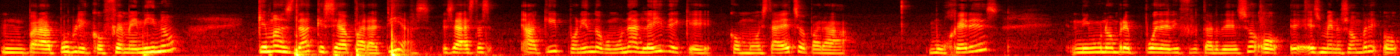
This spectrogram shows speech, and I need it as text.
mm, para público femenino, ¿qué más da que sea para tías? O sea, estás aquí poniendo como una ley de que como está hecho para mujeres, ningún hombre puede disfrutar de eso, o es menos hombre, o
